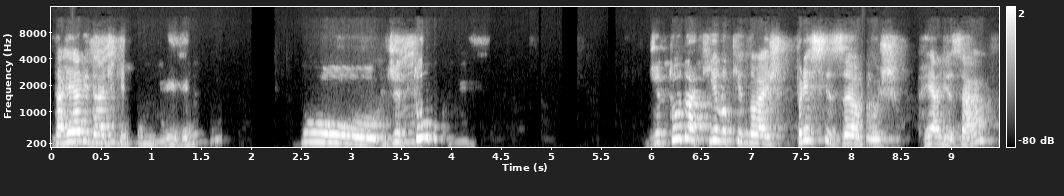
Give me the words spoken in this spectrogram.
da realidade que estamos vivendo, do, de tudo de tudo aquilo que nós precisamos realizar,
